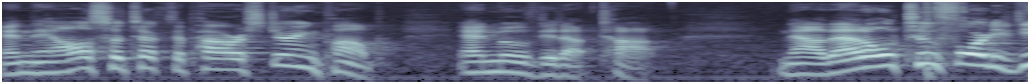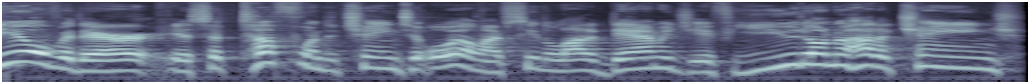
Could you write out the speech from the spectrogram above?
And they also took the power steering pump and moved it up top. Now that old 240D over there is a tough one to change the oil. I've seen a lot of damage. If you don't know how to change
